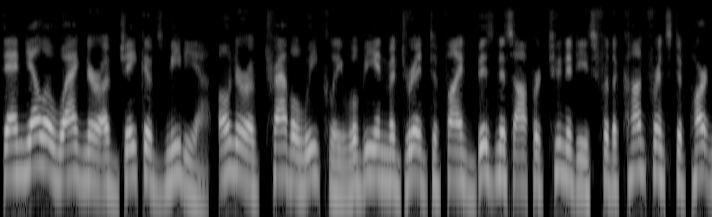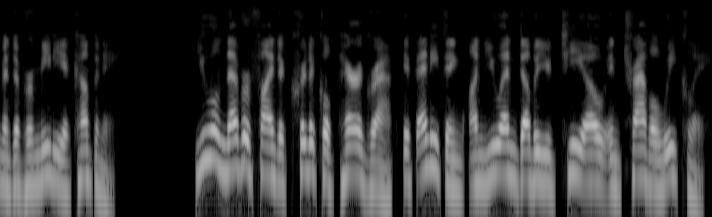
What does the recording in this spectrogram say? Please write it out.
Daniela Wagner of Jacobs Media, owner of Travel Weekly will be in Madrid to find business opportunities for the conference department of her media company. You will never find a critical paragraph, if anything, on UNWTO in Travel Weekly.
